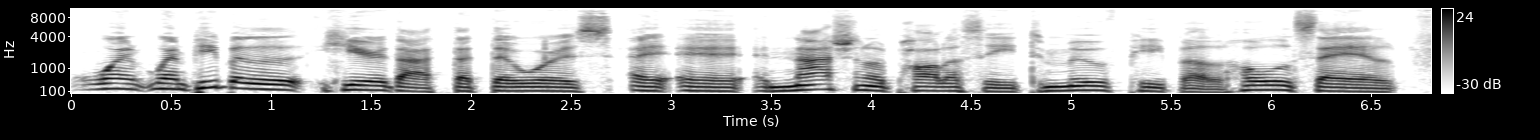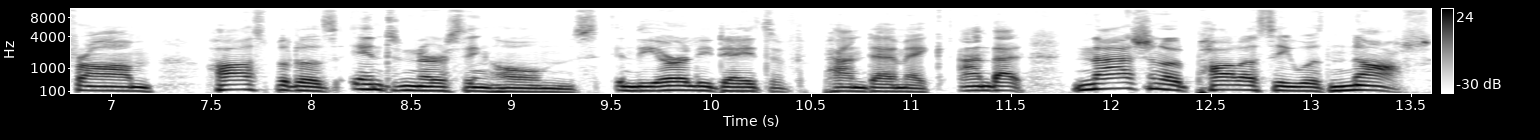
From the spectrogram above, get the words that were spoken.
when, when people hear that, that there was a, a, a national policy to move people wholesale from hospitals into nursing homes in the early days of pandemic, and that national policy was not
